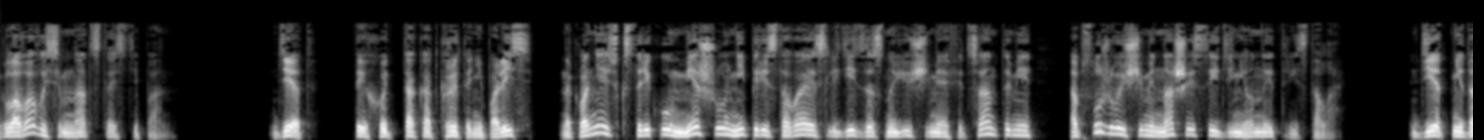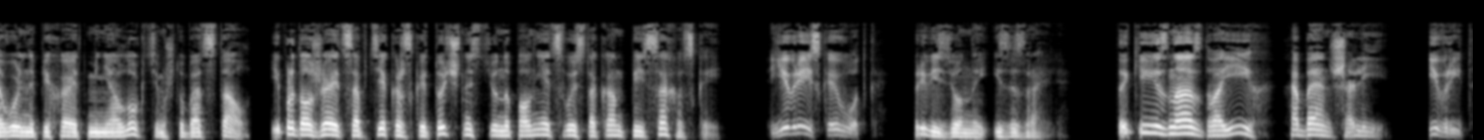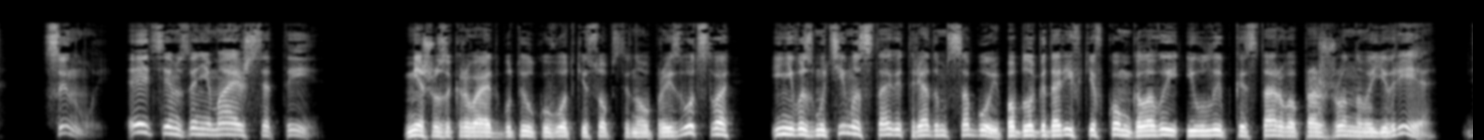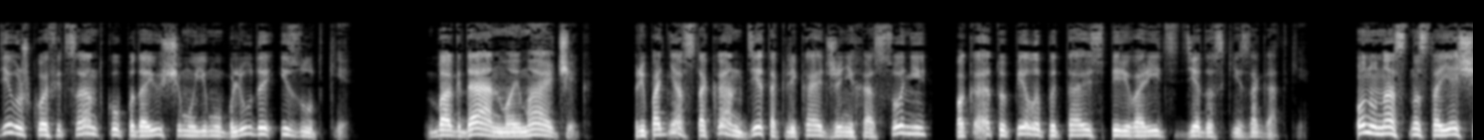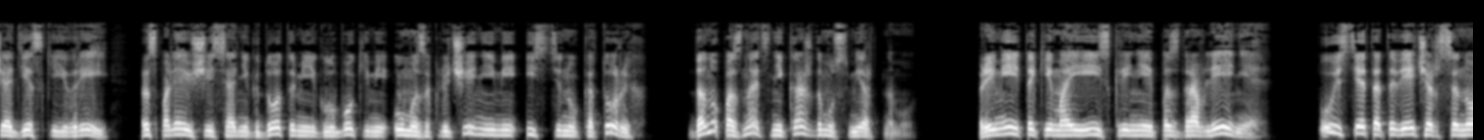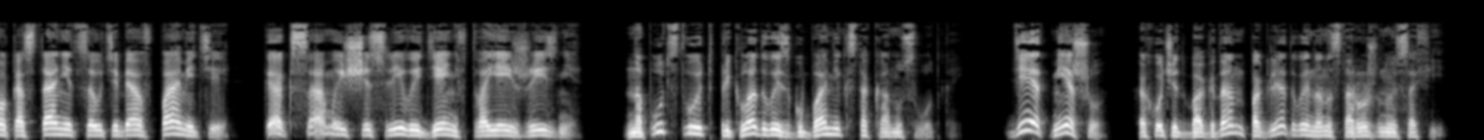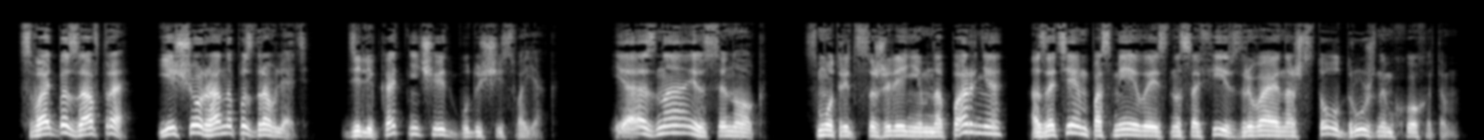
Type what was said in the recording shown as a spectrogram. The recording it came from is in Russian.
Глава 18 Степан. «Дед, ты хоть так открыто не пались?» Наклоняюсь к старику Мешу, не переставая следить за снующими официантами, обслуживающими наши соединенные три стола. Дед недовольно пихает меня локтем, чтобы отстал, и продолжает с аптекарской точностью наполнять свой стакан пейсаховской, еврейской водкой, привезенной из Израиля. «Такие из нас двоих, Хабен Шали, иврит, сын мой, этим занимаешься ты. Мешу закрывает бутылку водки собственного производства и невозмутимо ставит рядом с собой, поблагодарив кивком головы и улыбкой старого прожженного еврея, девушку-официантку, подающему ему блюдо из утки. «Богдан, мой мальчик!» Приподняв стакан, дед окликает жениха Сони, пока отупело пытаюсь переварить дедовские загадки. Он у нас настоящий одесский еврей, распаляющийся анекдотами и глубокими умозаключениями, истину которых дано познать не каждому смертному. Прими таки мои искренние поздравления. Пусть этот вечер, сынок, останется у тебя в памяти, как самый счастливый день в твоей жизни. Напутствует, прикладываясь губами к стакану с водкой. Дед Мешу, — хохочет Богдан, поглядывая на настороженную Софи. «Свадьба завтра! Еще рано поздравлять!» — деликатничает будущий свояк. «Я знаю, сынок», — смотрит с сожалением на парня, а затем, посмеиваясь на Софи, взрывая наш стол дружным хохотом.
